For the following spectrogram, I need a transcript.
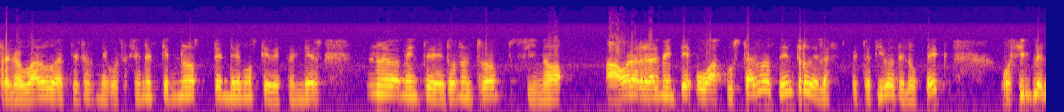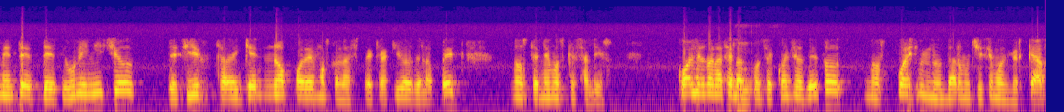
renovado durante esas negociaciones que no tendremos que depender nuevamente de Donald Trump, sino ahora realmente o ajustarnos dentro de las expectativas del OPEC o simplemente desde un inicio decir, ¿saben qué? No podemos con las expectativas de la OPEC, nos tenemos que salir. ¿Cuáles van a ser las consecuencias de eso? Nos puede inundar muchísimo el mercado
